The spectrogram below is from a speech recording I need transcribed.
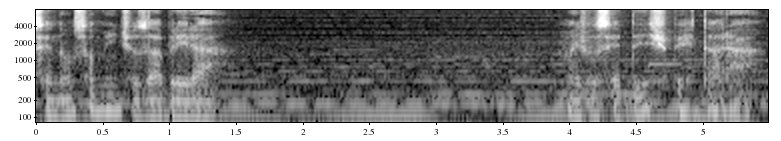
você não somente os abrirá, mas você despertará.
